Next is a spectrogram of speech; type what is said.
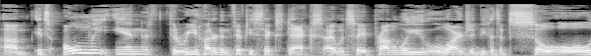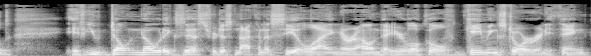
Um, it's only in 356 decks, I would say, probably largely because it's so old. If you don't know it exists, you're just not going to see it lying around at your local gaming store or anything.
